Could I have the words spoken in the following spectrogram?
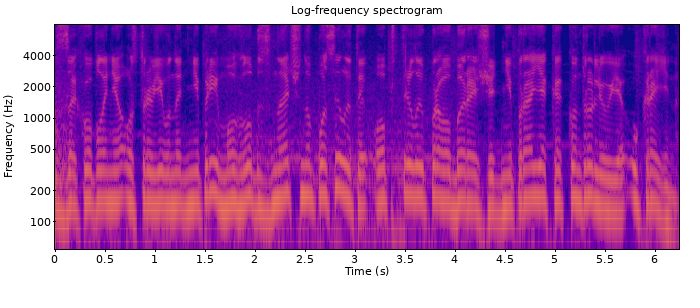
Захоплення островів на Дніпрі могло б значно посилити обстріли правобережжя Дніпра, яке контролює Україна,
